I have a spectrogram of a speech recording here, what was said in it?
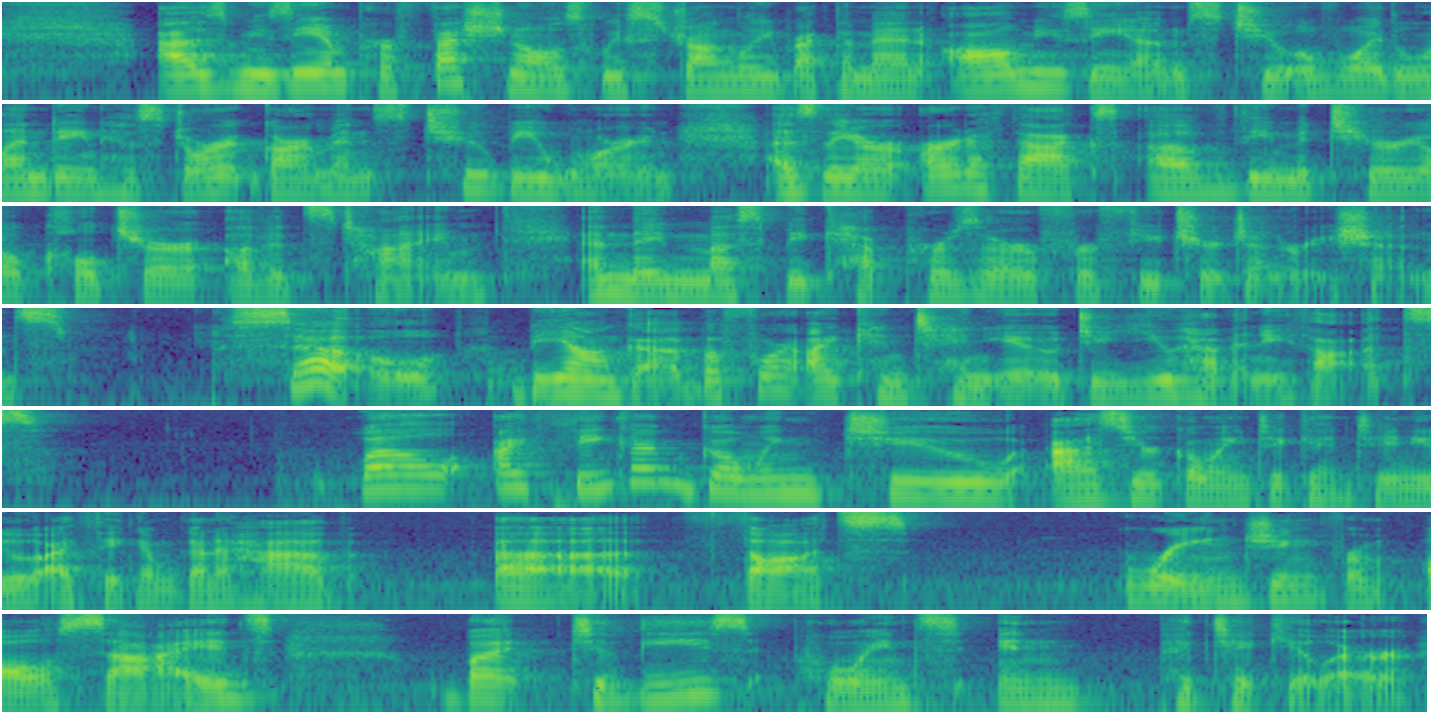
As museum professionals, we strongly recommend all museums to avoid lending historic garments to be worn, as they are artifacts of the material culture of its time, and they must be kept preserved for future generations. So, Bianca, before I continue, do you have any thoughts? Well, I think I'm going to, as you're going to continue, I think I'm going to have uh, thoughts ranging from all sides. But to these points in particular,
